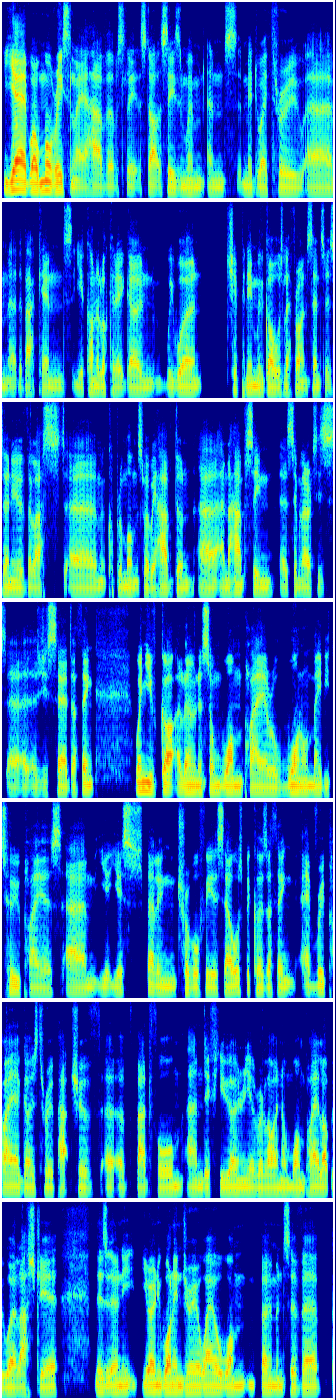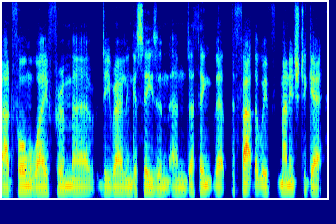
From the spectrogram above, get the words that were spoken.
Yeah, well, more recently I have. Obviously, at the start of the season, when and midway through, um, at the back end, you kind of look at it going, we weren't chipping in with goals left, right, and centre. It's only over the last um, couple of months where we have done, uh, and I have seen uh, similarities, uh, as you said. I think when you've got an onus on one player or one or maybe two players, um, you, are spelling trouble for yourselves because I think every player goes through a patch of uh, of bad form, and if you only are relying on one player like we were last year, there's only you're only one injury away or one moment of uh, bad form away from uh, derailing a season. And I think that the fact that we've managed to get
